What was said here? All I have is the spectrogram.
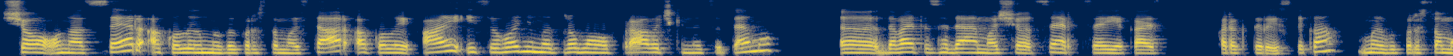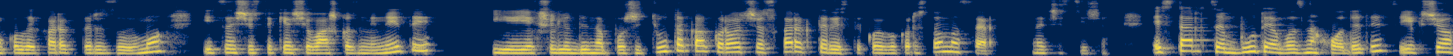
що у нас SER, а коли ми використаємо STAR, а коли I. І сьогодні ми зробимо вправочки на цю тему. Давайте згадаємо, що SER – це якась характеристика. Ми використовуємо, коли характеризуємо, і це щось таке, що важко змінити. І якщо людина по життю така, коротше, з характеристикою використовуємо сер найчастіше. Естар це бути або знаходитись. Якщо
